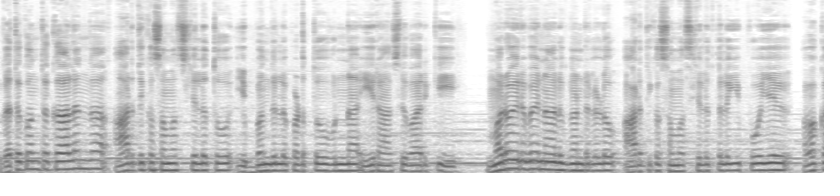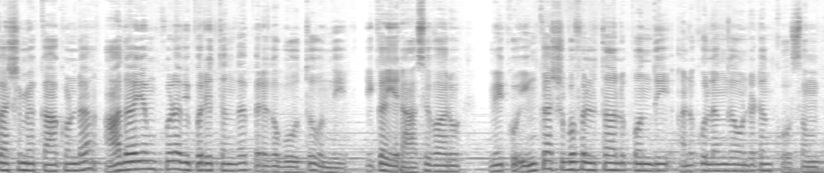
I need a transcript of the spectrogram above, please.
గత కొంతకాలంగా ఆర్థిక సమస్యలతో ఇబ్బందులు పడుతూ ఉన్న ఈ రాశి వారికి మరో ఇరవై నాలుగు గంటలలో ఆర్థిక సమస్యలు తొలగిపోయే అవకాశమే కాకుండా ఆదాయం కూడా విపరీతంగా పెరగబోతూ ఉంది. ఇక ఈ రాశివారు మీకు ఇంకా శుభ ఫలితాలు పొంది అనుకూలంగా ఉండటం కోసం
